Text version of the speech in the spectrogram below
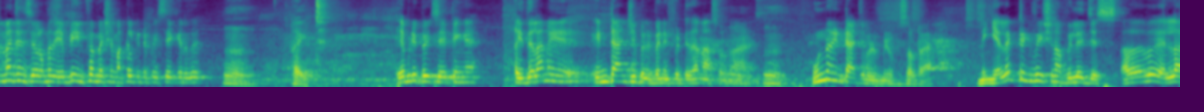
எமர்ஜென்சி வரும்போது எப்படி இன்ஃபர்மேஷன் மக்கள்கிட்ட போய் சேர்க்கறது? ரைட் எப்படி போய் சேர்ப்பீங்க? இது எல்லாமே இன்டான்ஜிபிள் பெனிஃபிட் தான் நான் சொல்கிறேன் இன்னும் இன்டான்ஜிபிள் பெனிஃபிட் சொல்கிறேன் நீங்கள் எலக்ட்ரிஃபிகேஷன் ஆஃப் வில்லேஜஸ் அதாவது எல்லா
